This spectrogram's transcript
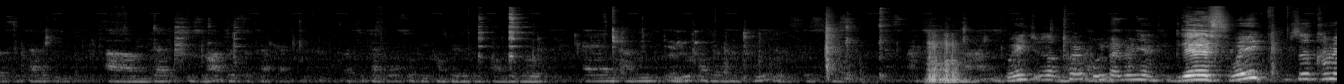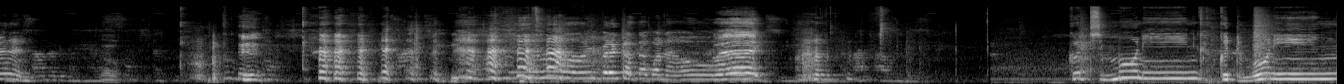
versatility, um, that she's not just a track athlete, but she can also be competitive on the road. And I mean, if you look at her, her cadence is just, it's actually nine. wait the toilet boy by million Yes. wait so come in and Somebody that has Oh. Oh, you better cut that one out. Wait. 5,000 is Good morning, good morning.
